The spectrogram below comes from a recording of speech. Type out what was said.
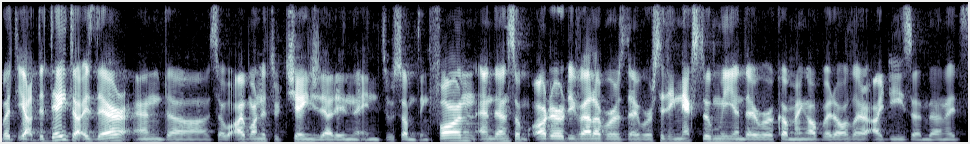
But yeah, the data is there, and uh, so I wanted to change that in, into something fun. And then some other developers, they were sitting next to me, and they were coming up with other ideas, and then it's,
